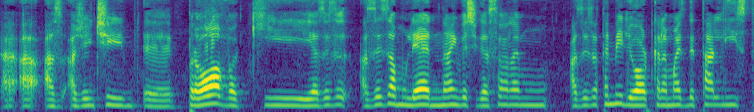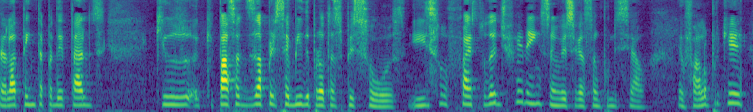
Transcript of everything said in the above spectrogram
a, a- a- gente é, prova que às vezes, às vezes a mulher na investigação ela é às vezes até melhor, porque ela é mais detalhista, ela tenta para detalhes que, o- que passa desapercebido para outras pessoas. E isso faz toda a diferença na investigação policial. Eu falo porque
